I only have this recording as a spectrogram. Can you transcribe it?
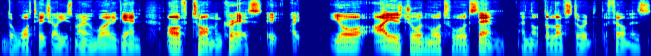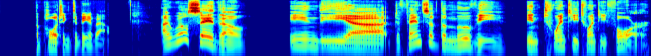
the wattage, I'll use my own word again, of Tom and Chris, it, I, your eye is drawn more towards them and not the love story that the film is purporting to be about. I will say though, in the uh, defense of the movie in 2024,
